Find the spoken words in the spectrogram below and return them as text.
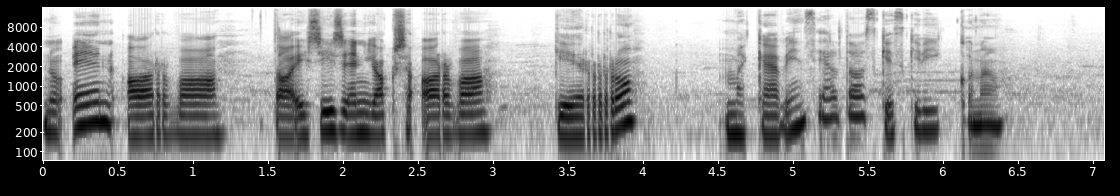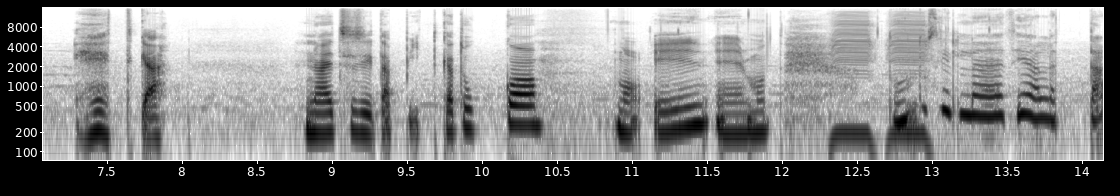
No en arvaa, tai siis en jaksa arvaa. Kerro. Mä kävin siellä taas keskiviikkona. Hetkä. Näit sä sitä pitkätukkoa? No en, en, mutta tuntui silleen siellä, että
